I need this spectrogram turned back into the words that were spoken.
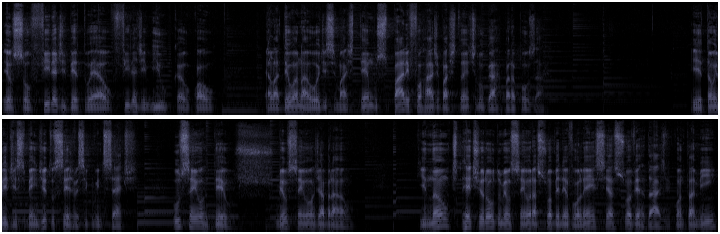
Eu sou filha de Betuel, filha de Milca, o qual ela deu a Naô e disse mais: Temos palha e forragem bastante lugar para pousar. E então ele disse: Bendito seja, versículo 27, o Senhor Deus, meu Senhor de Abraão, que não retirou do meu Senhor a sua benevolência e a sua verdade. Quanto a mim,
